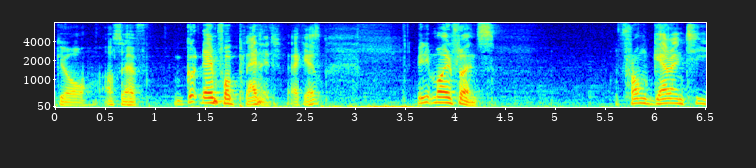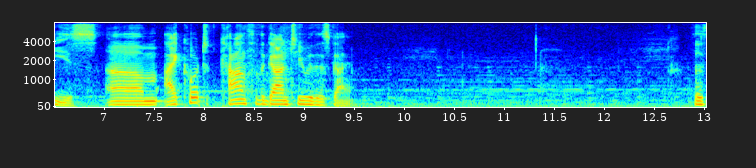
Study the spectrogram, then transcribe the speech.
Go. Also have good name for planet, I guess. We need more influence. From guarantees. Um, I could cancel the guarantee with this guy. The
